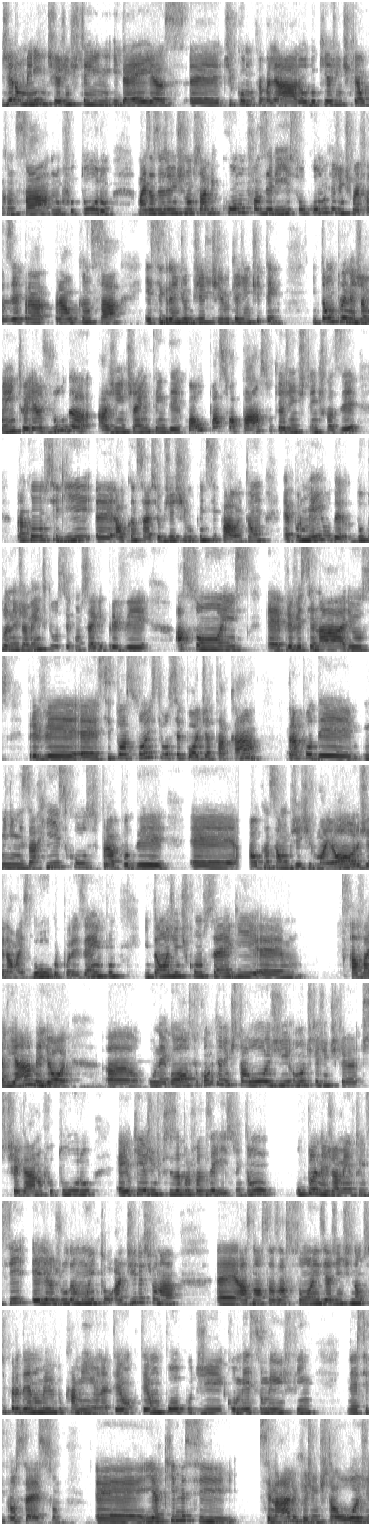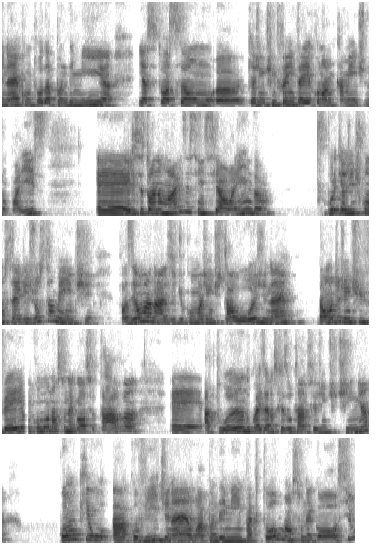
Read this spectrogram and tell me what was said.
geralmente a gente tem ideias é, de como trabalhar ou do que a gente quer alcançar no futuro, mas às vezes a gente não sabe como fazer isso ou como que a gente vai fazer para alcançar esse grande objetivo que a gente tem. Então, o planejamento, ele ajuda a gente a entender qual o passo a passo que a gente tem que fazer para conseguir é, alcançar esse objetivo principal. Então, é por meio de, do planejamento que você consegue prever ações, é, prever cenários, prever é, situações que você pode atacar para poder minimizar riscos, para poder é, alcançar um objetivo maior, gerar mais lucro, por exemplo. Então, a gente consegue é, avaliar melhor uh, o negócio, como que a gente está hoje, onde que a gente quer chegar no futuro, é, e o que a gente precisa para fazer isso. Então, o planejamento em si, ele ajuda muito a direcionar é, as nossas ações e a gente não se perder no meio do caminho, né? Ter, ter um pouco de começo, meio e fim nesse processo. É, e aqui nesse cenário que a gente está hoje, né, com toda a pandemia e a situação uh, que a gente enfrenta economicamente no país, é, ele se torna mais essencial ainda, porque a gente consegue justamente fazer uma análise de como a gente está hoje, né, da onde a gente veio, como o nosso negócio estava é, atuando, quais eram os resultados que a gente tinha, como que o, a Covid, né, a pandemia impactou o nosso negócio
